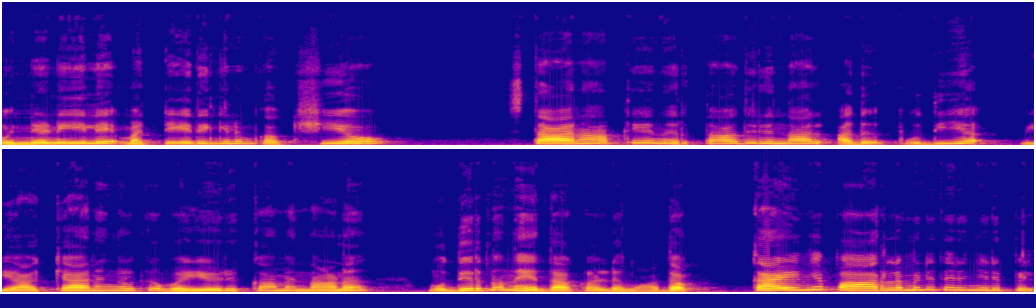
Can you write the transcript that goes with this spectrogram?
മുന്നണിയിലെ മറ്റേതെങ്കിലും കക്ഷിയോ സ്ഥാനാർത്ഥിയെ നിർത്താതിരുന്നാൽ അത് പുതിയ വ്യാഖ്യാനങ്ങൾക്ക് വഴിയൊരുക്കാമെന്നാണ് മുതിർന്ന നേതാക്കളുടെ വാദം. കഴിഞ്ഞ പാർലമെന്റ് തെരഞ്ഞെടുപ്പിൽ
